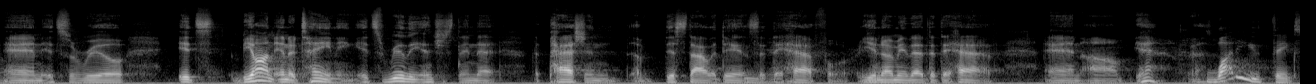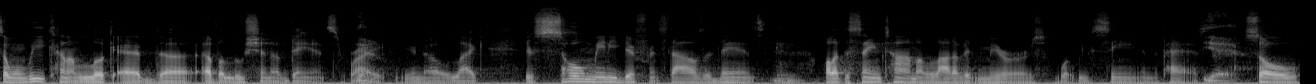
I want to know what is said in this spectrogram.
okay. and it's a real. It's beyond entertaining. It's really interesting that the passion of this style of dance yeah. that they have for you know what I mean that that they have, and um, yeah. Why do you think so? When we kind of look at the evolution of dance, right? Yeah. You know, like there's so many different styles of dance. Mm-hmm while at the same time, a lot of it mirrors what we've seen in the past. Yeah. So,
